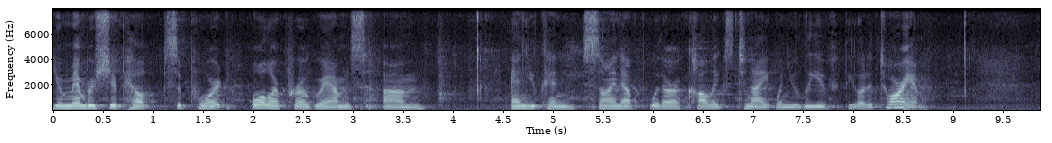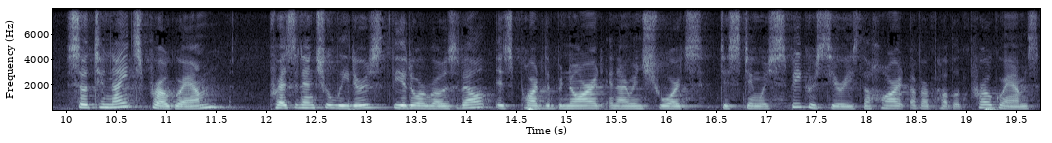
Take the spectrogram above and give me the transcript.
Your membership helps support all our programs, um, and you can sign up with our colleagues tonight when you leave the auditorium. So tonight's program Presidential Leaders Theodore Roosevelt is part of the Bernard and Irene Schwartz Distinguished Speaker Series, the heart of our public programs.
